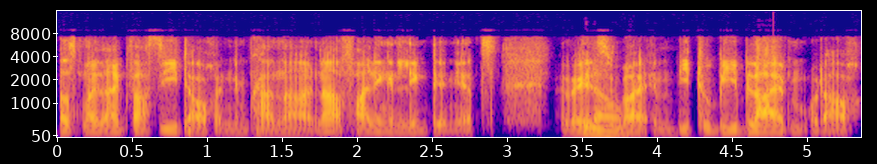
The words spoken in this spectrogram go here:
was man einfach sieht auch in dem Kanal, ne? vor allen Dingen in LinkedIn jetzt. Wenn wir genau. jetzt über im B2B bleiben oder auch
